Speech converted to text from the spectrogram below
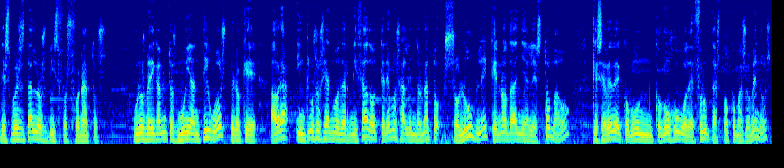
Después están los bisfosfonatos, unos medicamentos muy antiguos, pero que ahora incluso se han modernizado. Tenemos alendronato soluble, que no daña el estómago, que se bebe como un, como un jugo de frutas, poco más o menos,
